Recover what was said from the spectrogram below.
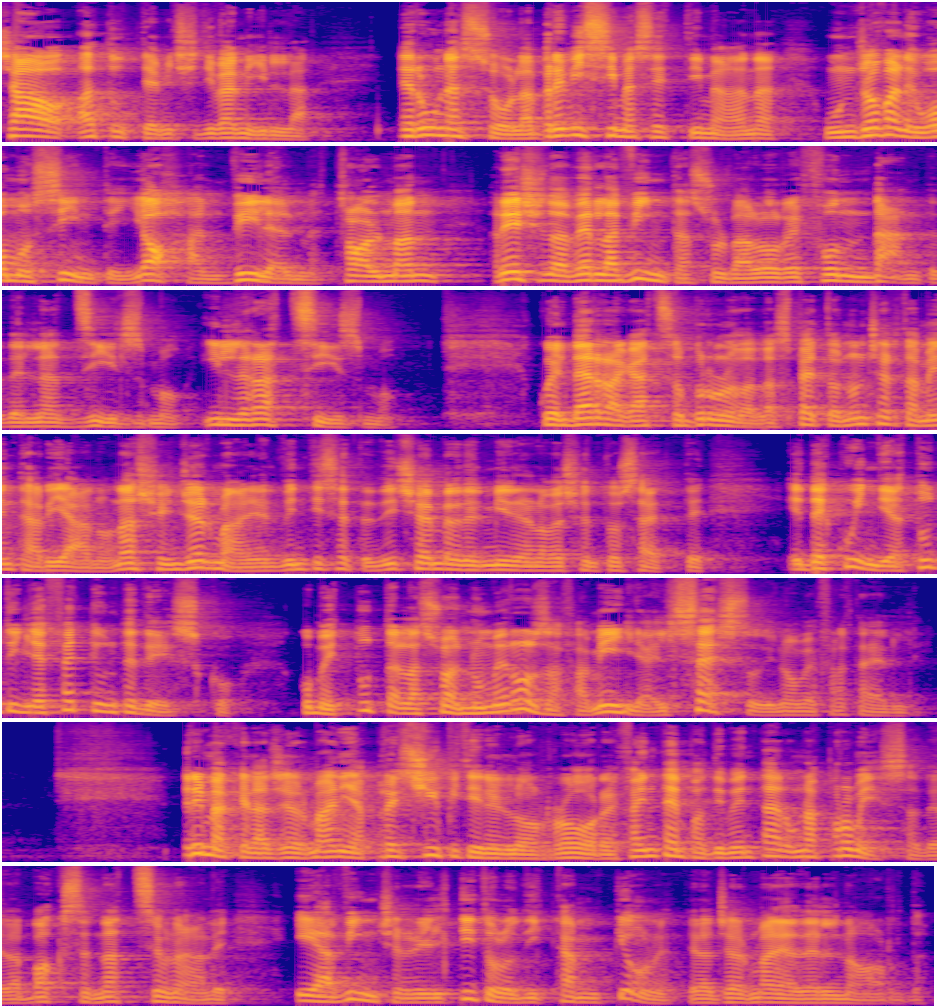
Ciao a tutti amici di Vanilla. Per una sola, brevissima settimana, un giovane uomo sinti, Johann Wilhelm Trollmann, riesce ad averla vinta sul valore fondante del nazismo, il razzismo. Quel bel ragazzo bruno dall'aspetto non certamente ariano nasce in Germania il 27 dicembre del 1907 ed è quindi a tutti gli effetti un tedesco, come tutta la sua numerosa famiglia, il sesto di nove fratelli. Prima che la Germania precipiti nell'orrore, fa in tempo a diventare una promessa della box nazionale e a vincere il titolo di campione della Germania del Nord.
